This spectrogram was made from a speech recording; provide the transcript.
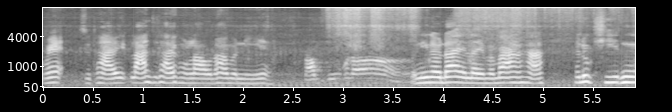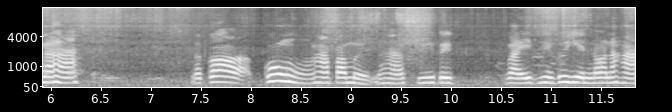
แวะสุดท้ายร้านสุดท้ายของเรานะคะวันนี้ ตามภูมิลาวันนี้เราได้อะไรมาบ้างนะคะให้ลูกชิ้นนะคะ แล้วก็กุ้งนะคะปลาหมึกนะคะ ซื้อไปไว้ในตู้เย็นเนาะนะคะ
